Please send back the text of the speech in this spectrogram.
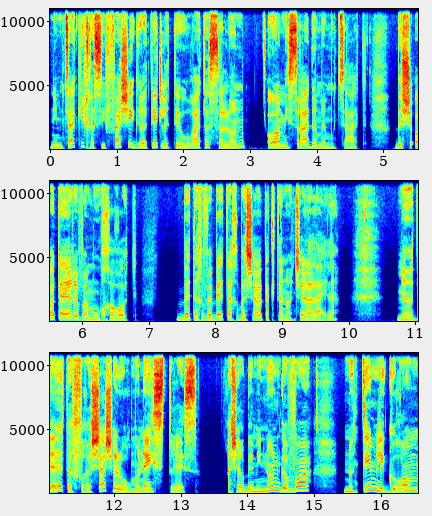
נמצא כי חשיפה שגרתית לתאורת הסלון או המשרד הממוצעת בשעות הערב המאוחרות, בטח ובטח בשעות הקטנות של הלילה, מעודדת הפרשה של הורמוני סטרס, אשר במינון גבוה נוטים לגרום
